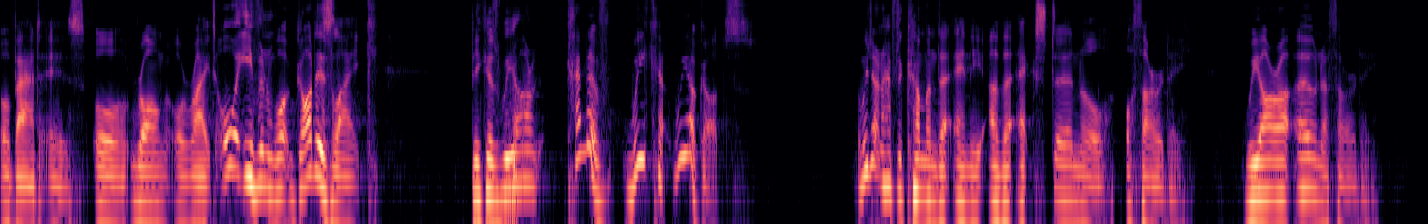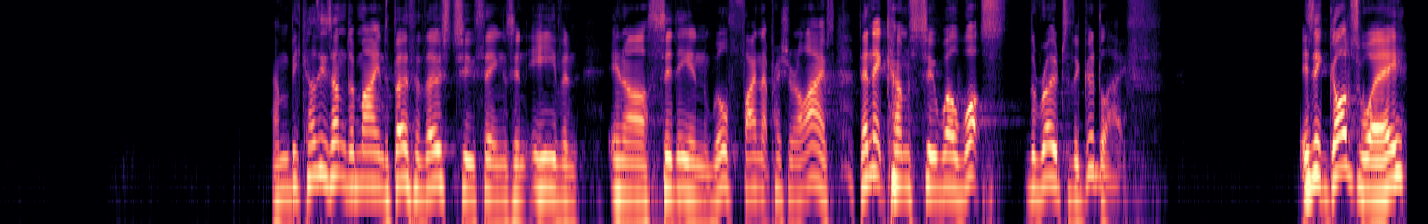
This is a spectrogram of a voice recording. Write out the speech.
or bad is, or wrong or right, or even what God is like because we are kind of, we, we are gods. We don't have to come under any other external authority. We are our own authority. And because he's undermined both of those two things in Eve and in our city, and we'll find that pressure in our lives, then it comes to, well, what's the road to the good life? Is it God's way?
